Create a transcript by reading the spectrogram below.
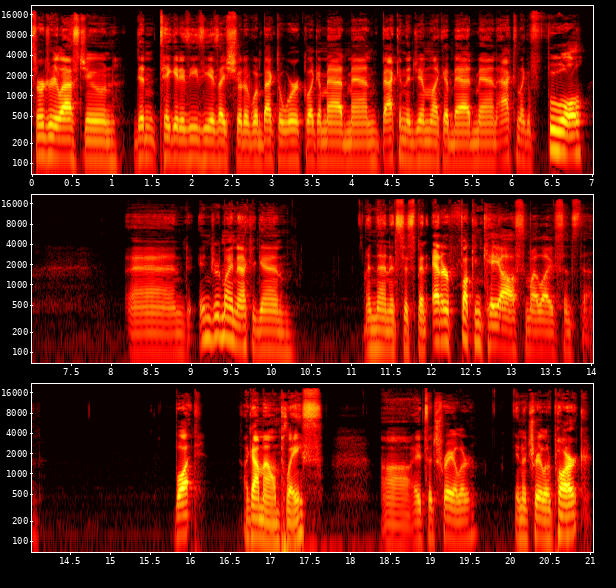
Surgery last June. Didn't take it as easy as I should have. Went back to work like a madman. Back in the gym like a madman. Acting like a fool and injured my neck again. And then it's just been utter fucking chaos in my life since then. But I got my own place. Uh, it's a trailer in a trailer park.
